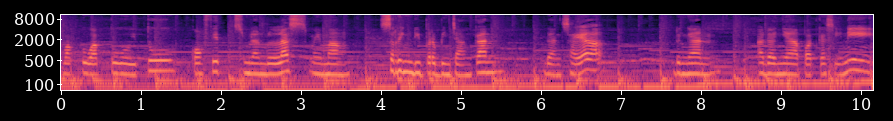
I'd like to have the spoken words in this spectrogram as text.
waktu-waktu itu COVID-19 memang sering diperbincangkan dan saya dengan adanya podcast ini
